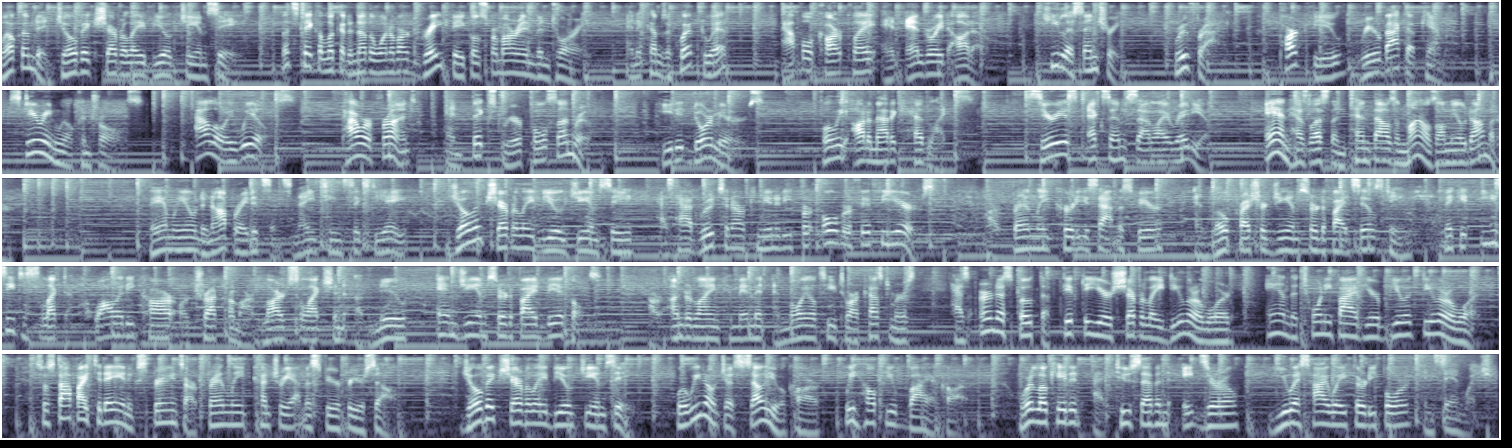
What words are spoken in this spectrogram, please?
Welcome to Gjovik Chevrolet Buick GMC. Let's take a look at another one of our great vehicles from our inventory. And it comes equipped with Apple CarPlay and Android Auto, keyless entry, roof rack, ParkView rear backup camera, steering wheel controls, alloy wheels, power front and fixed rear full sunroof, heated door mirrors, fully automatic headlights, Sirius XM satellite radio, and has less than 10,000 miles on the odometer. Family owned and operated since 1968, Gjovik Chevrolet Buick GMC has had roots in our community for over 50 years. Our friendly, courteous atmosphere and low pressure GM certified sales team make it easy to select a quality car or truck from our large selection of new and GM certified vehicles. Our underlying commitment and loyalty to our customers has earned us both the 50 year Chevrolet Dealer Award and the 25 year Buick Dealer Award. So stop by today and experience our friendly country atmosphere for yourself. Gjovik Chevrolet Buick GMC, where we don't just sell you a car, we help you buy a car. We're located at 2780 US Highway 34 in Sandwich.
